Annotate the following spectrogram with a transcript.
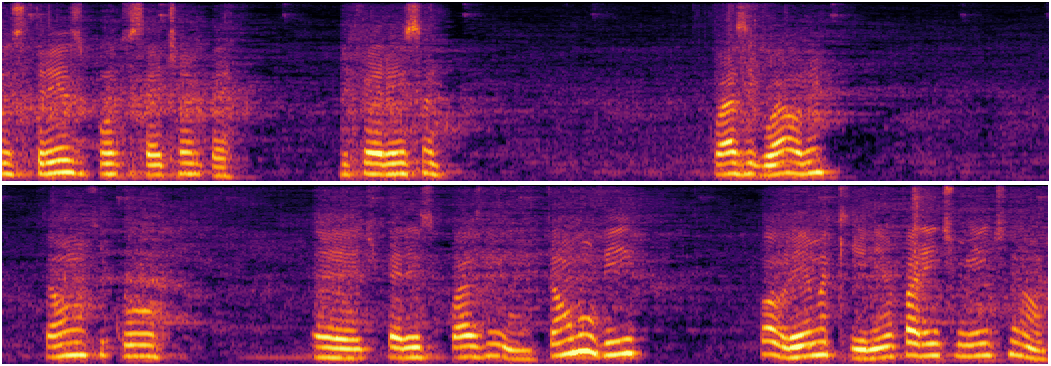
e os 13.7 amperes. Diferença quase igual, né? Então não ficou é, diferença quase nenhuma. Então não vi problema aqui, né? Aparentemente não.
